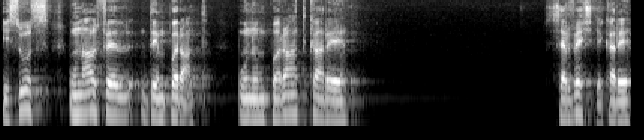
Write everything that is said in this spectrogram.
Iisus, un alt fel de împărat, un împărat care servește, care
